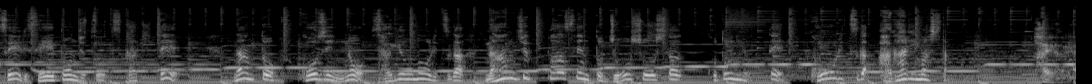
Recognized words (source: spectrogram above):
整理整頓術を使ってなんと個人の作業能率が何十パーセント上昇したことによって効率が上がりましたはいはいはいは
